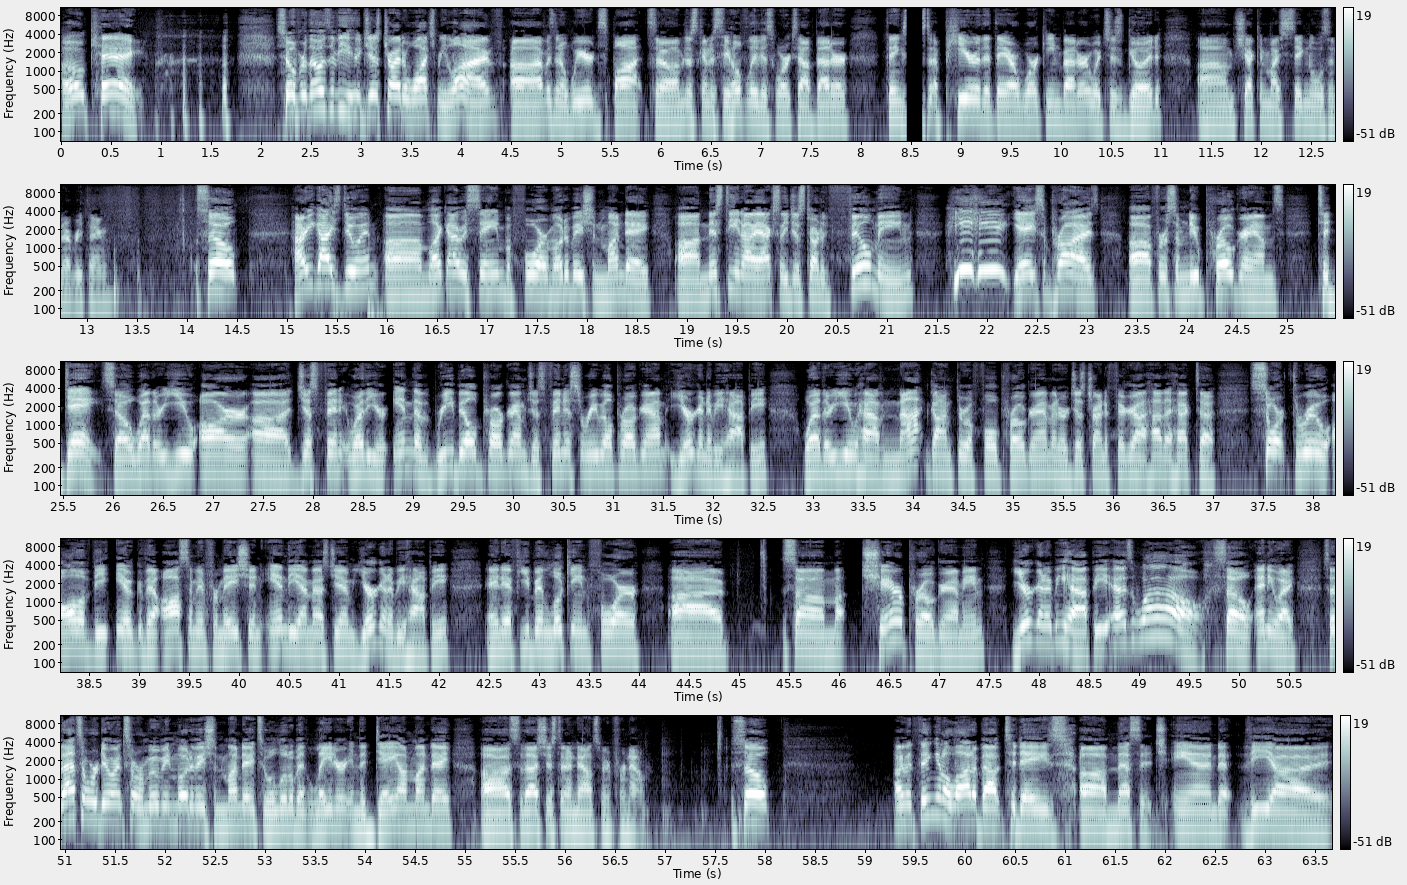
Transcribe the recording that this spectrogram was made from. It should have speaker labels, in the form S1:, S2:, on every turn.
S1: Okay. so for those of you who just tried to watch me live, uh, I was in a weird spot, so I'm just going to see. Hopefully this works out better. Things appear that they are working better, which is good. Um, checking my signals and everything. So. How are you guys doing? Um, like I was saying before, Motivation Monday, uh, Misty and I actually just started filming. Hee hee! Yay, surprise! Uh, for some new programs today. So whether you are uh, just fin- whether you're in the rebuild program, just finished the rebuild program, you're going to be happy. Whether you have not gone through a full program and are just trying to figure out how the heck to sort through all of the the awesome information in the MS Gym, you're going to be happy. And if you've been looking for uh, some chair programming, you're going to be happy as well. So, anyway, so that's what we're doing. So, we're moving Motivation Monday to a little bit later in the day on Monday. Uh, so, that's just an announcement for now. So, I've been thinking a lot about today's uh, message and the, uh,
